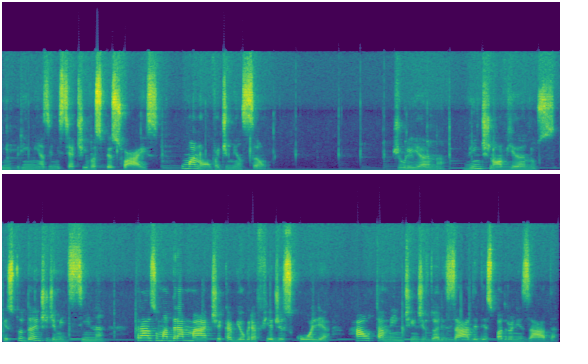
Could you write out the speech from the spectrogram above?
imprimem às iniciativas pessoais uma nova dimensão. Juliana, 29 anos, estudante de medicina, traz uma dramática biografia de escolha, altamente individualizada e despadronizada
